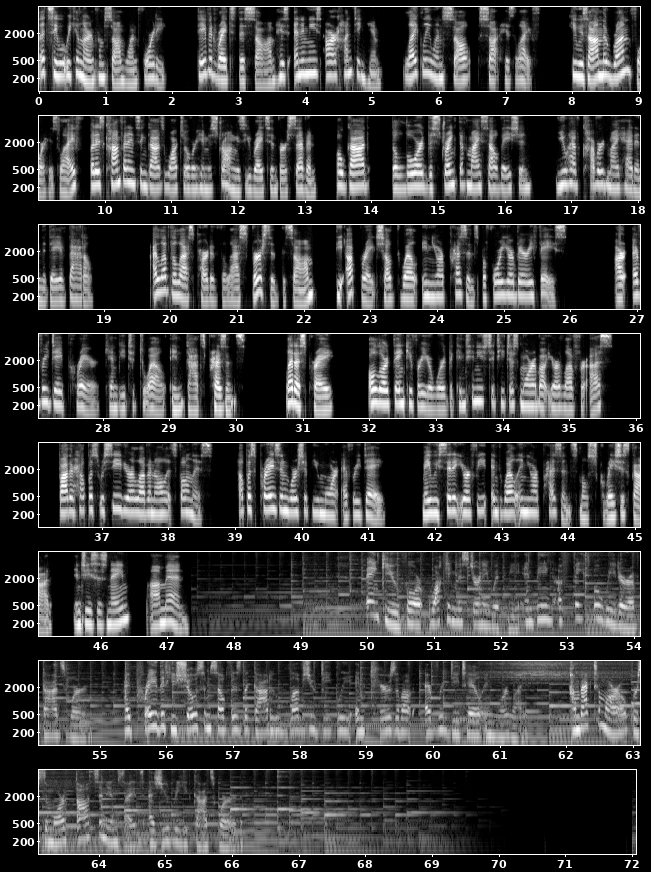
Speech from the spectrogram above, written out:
Let's see what we can learn from Psalm 140. David writes this psalm His enemies are hunting him likely when Saul sought his life. He was on the run for his life, but his confidence in God's watch over him is strong, as he writes in verse seven: 7 O God, the Lord, the strength of my salvation, you have covered my head in the day of battle. I love the last part of the last verse of the psalm. The upright shall dwell in your presence before your very face. Our everyday prayer can be to dwell in God's presence. Let us pray. Oh Lord, thank you for your word that continues to teach us more about your love for us. Father, help us receive your love in all its fullness. Help us praise and worship you more every day. May we sit at your feet and dwell in your presence, most gracious God. In Jesus' name, amen. Thank you for walking this journey with me and being a faithful reader of God's Word. I pray that He shows Himself as the God who loves you deeply and cares about every detail in your life. Come back tomorrow for some more thoughts and insights as you read God's Word.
